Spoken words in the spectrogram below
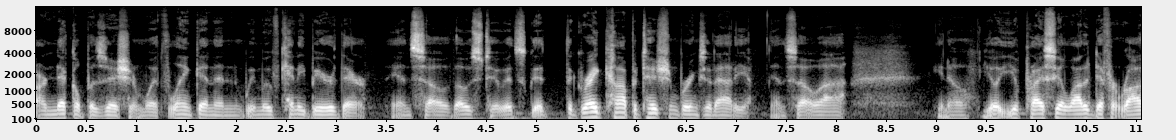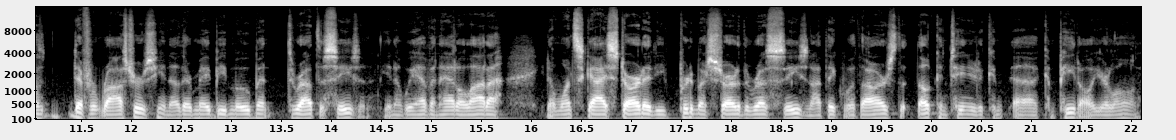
our nickel position with Lincoln, and we moved Kenny Beard there. And so those two, it's it, the great competition brings it out of you. And so, uh, you know, you'll you'll probably see a lot of different ro- different rosters. You know, there may be movement throughout the season. You know, we haven't had a lot of, you know, once guy started, he pretty much started the rest of the season. I think with ours, they'll continue to com- uh, compete all year long.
